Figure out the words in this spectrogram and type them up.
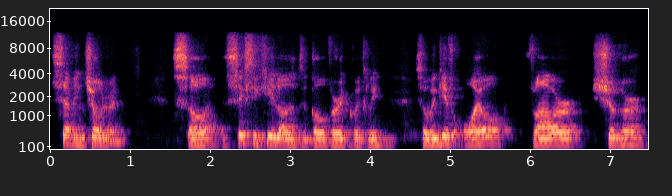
seven children. So 60 kilos go very quickly. So we give oil, flour, sugar,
